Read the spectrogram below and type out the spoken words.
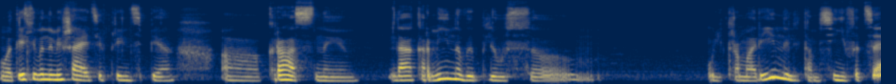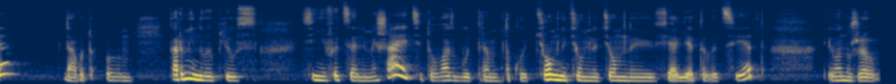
Вот, если вы намешаете, в принципе, а, красный, да, карминовый плюс э, ультрамарин или там синий ФЦ, да, вот эм, карминовый плюс синий ФЦ намешаете, то у вас будет прям такой темный-темный-темный фиолетовый цвет и он уже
